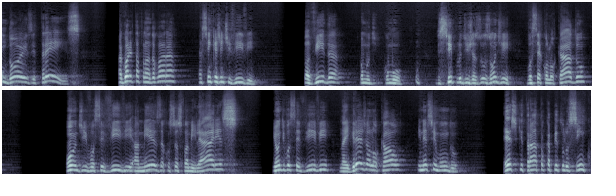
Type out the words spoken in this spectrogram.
1, 2 e 3. Agora ele está falando, agora é assim que a gente vive. Sua vida como, como discípulo de Jesus, onde você é colocado, onde você vive à mesa com seus familiares e onde você vive na igreja local e nesse mundo. Este que trata o capítulo 5,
